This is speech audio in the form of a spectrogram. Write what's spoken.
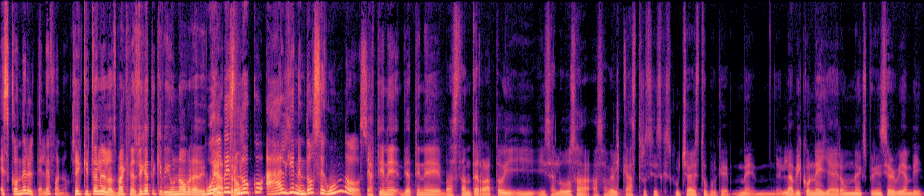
Escóndele el teléfono. Sí, quítale las máquinas. Fíjate que vi una obra de Vuelves teatro. Vuelves loco a alguien en dos segundos. Ya tiene, ya tiene bastante rato y, saludos a, a Sabel Castro si es que escucha esto porque me, la vi con ella, era una experiencia Airbnb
